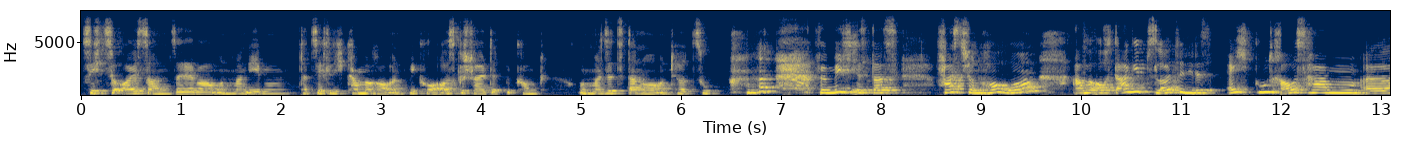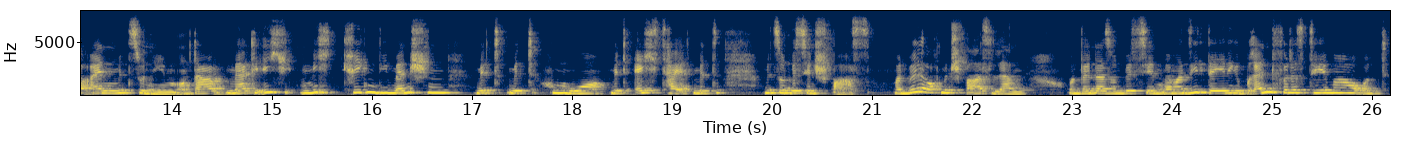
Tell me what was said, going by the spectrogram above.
sich zu äußern selber und man eben tatsächlich Kamera und Mikro ausgeschaltet bekommt und man sitzt da nur und hört zu. Für mich ist das fast schon Horror, aber auch da gibt es Leute, die das echt gut raushaben, äh, einen mitzunehmen. Und da merke ich, mich kriegen die Menschen mit, mit Humor, mit Echtheit, mit, mit so ein bisschen Spaß. Man will ja auch mit Spaß lernen. Und wenn da so ein bisschen, wenn man sieht, derjenige brennt für das Thema und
